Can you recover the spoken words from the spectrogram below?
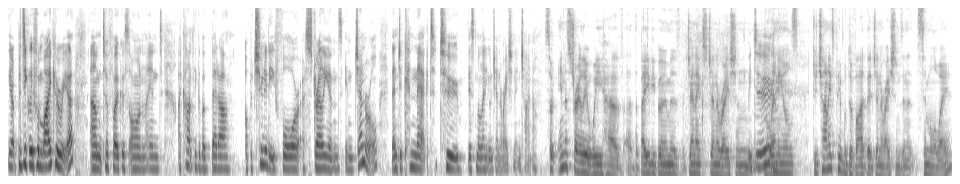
You know, particularly for my career, um, to focus on, and I can't think of a better opportunity for Australians in general than to connect to this millennial generation in China. So in Australia, we have uh, the baby boomers, the Gen X generation, we do. millennials do Chinese people divide their generations in a similar way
